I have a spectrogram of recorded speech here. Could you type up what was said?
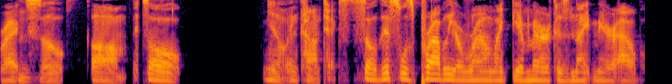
right? Mm. So um it's all you know, in context. So this was probably around like the Amerikaz Nightmare album.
